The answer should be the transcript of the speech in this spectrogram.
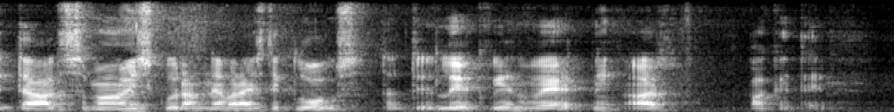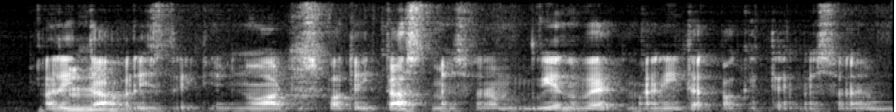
ir tādas mājas, kurām nevar aiztikt logus. Tad liek vienu vērtni ar paketēm. Arī mm. tā var izdarīt. Ja no ārpuses patīk tas, mēs varam vienu vērtni mainīt ar paketēm. Mēs varam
